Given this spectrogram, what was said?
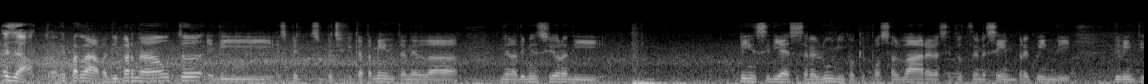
Esatto. e parlava di burnout e di spe- specificatamente nella, nella dimensione di pensi di essere l'unico che può salvare la situazione sempre, quindi diventi,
